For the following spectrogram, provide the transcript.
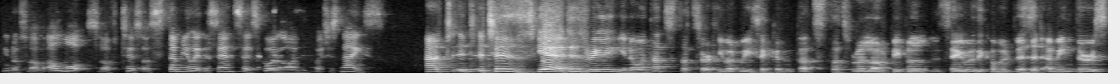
you know sort of a lot sort of to sort of stimulate the senses going on which is nice it, it is, yeah, it is really, you know, and that's that's certainly what we think, and that's that's what a lot of people say when they come and visit. I mean, there's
